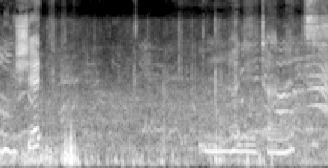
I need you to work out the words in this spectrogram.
bu bir şey. Hmm, Hadi internet.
